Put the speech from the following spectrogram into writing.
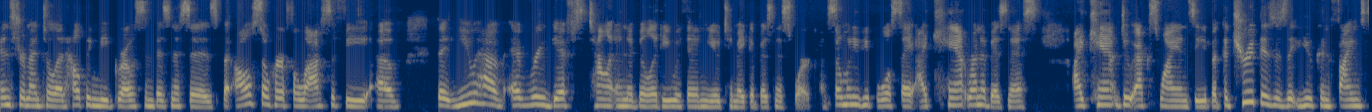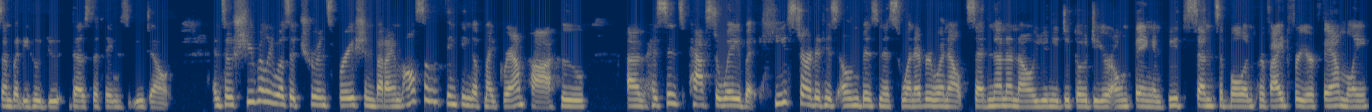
instrumental in helping me grow some businesses, but also her philosophy of that you have every gift, talent, and ability within you to make a business work. And so many people will say, I can't run a business. I can't do X, Y, and Z. But the truth is, is that you can find somebody who do, does the things that you don't. And so she really was a true inspiration. But I'm also thinking of my grandpa who um, has since passed away, but he started his own business when everyone else said, no, no, no, you need to go do your own thing and be sensible and provide for your family.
